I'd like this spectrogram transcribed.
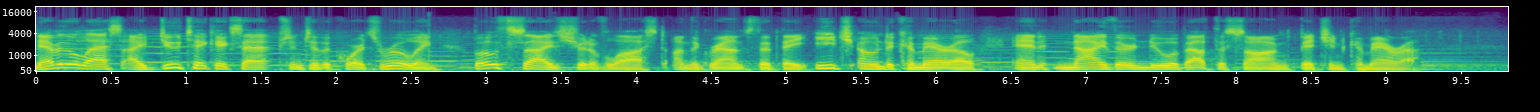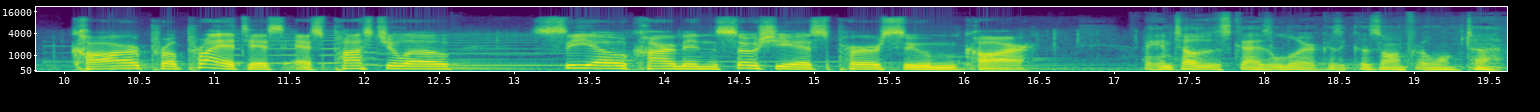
Nevertheless, I do take exception to the court's ruling. Both sides should have lost on the grounds that they each owned a Camaro and neither knew about the song Bitchin' Camaro. Car proprietis est postulo co carmen socius per sum car. I can tell that this guy's a lawyer because it goes on for a long time.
